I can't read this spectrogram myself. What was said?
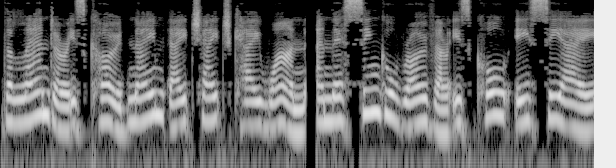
The lander is code named HHK-1, and their single rover is called ECA,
